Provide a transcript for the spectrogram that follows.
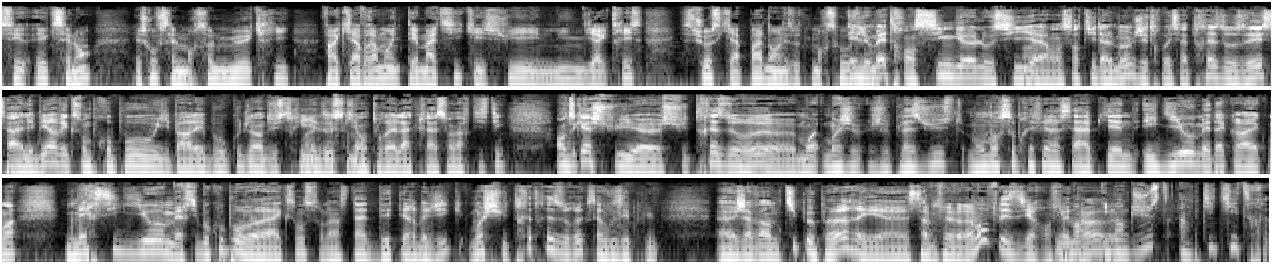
ça ouais. ex- excellent. Et je trouve que c'est le morceau le mieux écrit, enfin qui a vraiment une thématique et il suit une ligne directrice, chose qu'il n'y a pas dans les autres morceaux. Et le mettre en single aussi, Ouais. euh, en sortie d'album, j'ai trouvé ça très osé. Ça allait bien avec son propos où il parlait beaucoup de l'industrie Ouais, et de ce qui entourait la création artistique. En tout cas, je suis, euh, je suis très heureux. Euh, moi, moi, je, je place juste mon morceau préféré, c'est Happy End. Et Guillaume est d'accord avec moi. Merci Guillaume, merci beaucoup pour vos réactions sur l'insta d'Ether Belgique. Moi, je suis très très heureux que ça vous ait plu. Euh, J'avais un petit peu peur et euh, ça me fait vraiment plaisir en Il, fait. man- hein. il manque juste un petit titre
